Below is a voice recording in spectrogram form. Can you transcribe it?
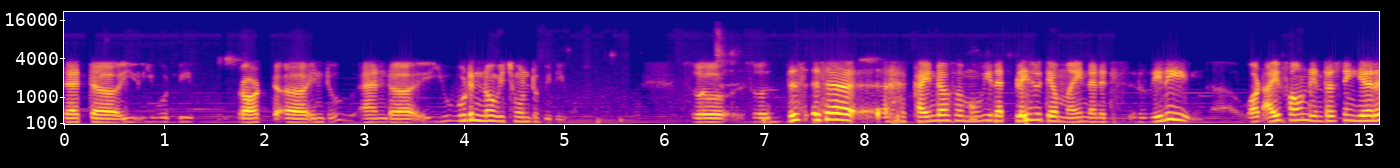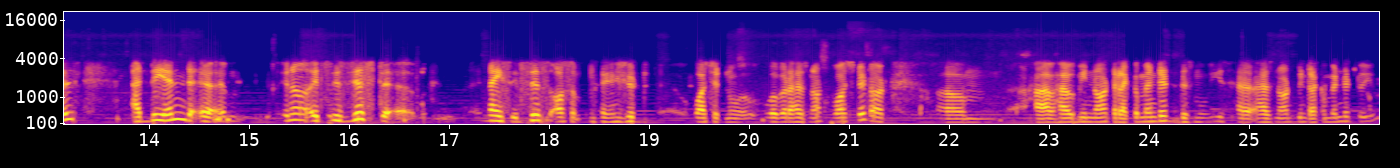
that uh, you, you, would be brought into, and you wouldn't know which one to believe. So, so this is a, kind of a movie that plays with your mind, and it's really what I found interesting here is at the end, uh, you know, it's it's just uh, nice. It's just awesome. you should watch it. Whoever has not watched it or um, have, have been not recommended, this movie has not been recommended to you.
